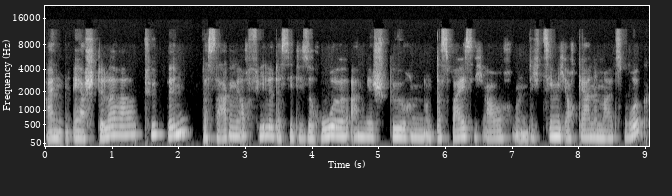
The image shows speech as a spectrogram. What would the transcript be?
ein eher stillerer Typ bin. Das sagen mir auch viele, dass sie diese Ruhe an mir spüren und das weiß ich auch. Und ich ziehe mich auch gerne mal zurück.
